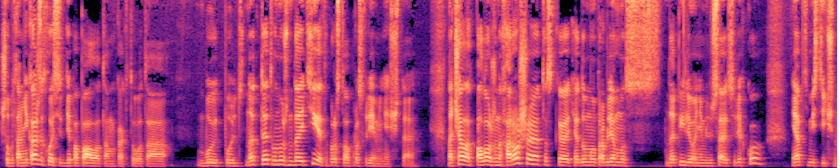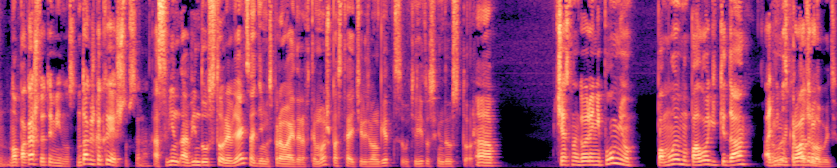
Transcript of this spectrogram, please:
чтобы там не каждый хостит, где попало, там как-то вот, а будет пользоваться. Но до этого нужно дойти, это просто вопрос времени, я считаю. Начало положено хорошее, так сказать. Я думаю, проблемы с допиливанием решаются легко. Я оптимистичен. Но пока что это минус. Ну, так же, как и Edge, собственно. А, с Win... а Windows Store является одним из провайдеров? Ты можешь поставить через OneGet утилиту с Windows Store? А, честно говоря, не помню. По-моему, по логике, да. Одним из провайдеров... Быть.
